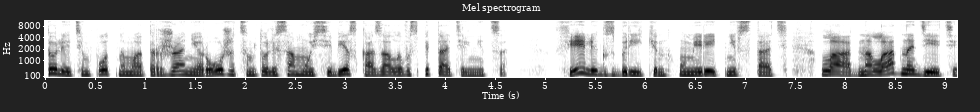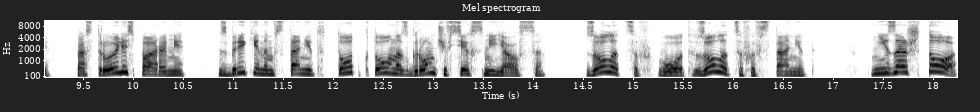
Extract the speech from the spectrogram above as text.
То ли этим потным от ржания рожицам, то ли самой себе сказала воспитательница. «Феликс Брикин, умереть не встать. Ладно, ладно, дети. Построились парами. С Брикиным встанет тот, кто у нас громче всех смеялся. Золотцев? Вот, Золотцев и встанет». «Ни за что!»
